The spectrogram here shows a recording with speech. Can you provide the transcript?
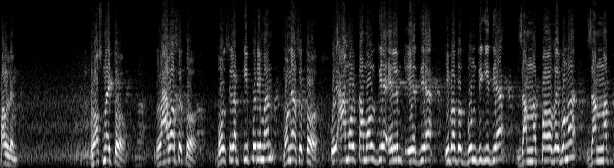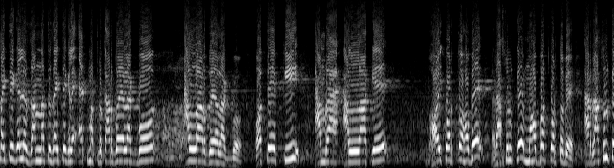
পারলেন। লস নাই তো? লাভ আছে তো? বলছিলাম, কি পরিমাণ? মনে আছে তো? ওই আমল টামল দিয়া, এলিম, এ দিয়া, ইবাদত বন্দিগি দিয়া জান্নাত পাওয়া যাইব না। জান্নাত পাইতে গেলে জান্নাতে যাইতে গেলে একমাত্র কার দয়া লাগবো? আল্লাহর দয়া লাগবো। অতএব কি আমরা আল্লাহকে ভয় করতে হবে, রাসূলকে মহব্বত করতে হবে। আর রাসূলকে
